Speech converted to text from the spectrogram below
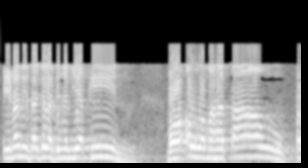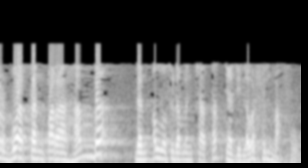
Imani sajalah dengan yakin bahwa Allah maha tahu perbuatan para hamba dan Allah sudah mencatatnya di lawahil mahfuz.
